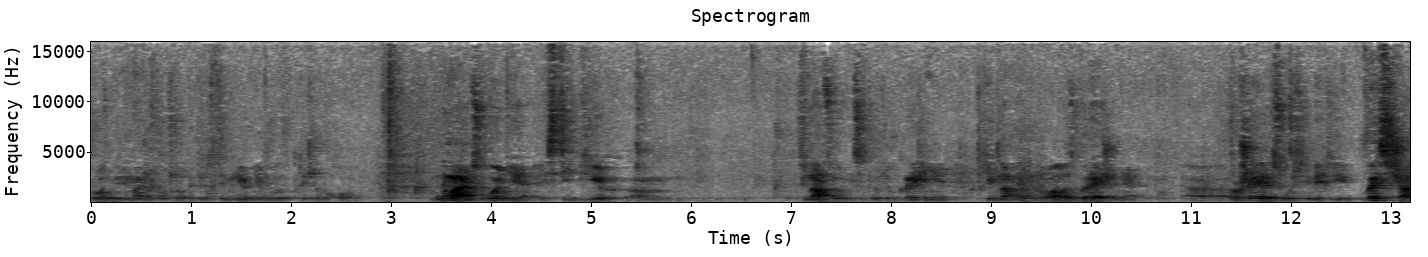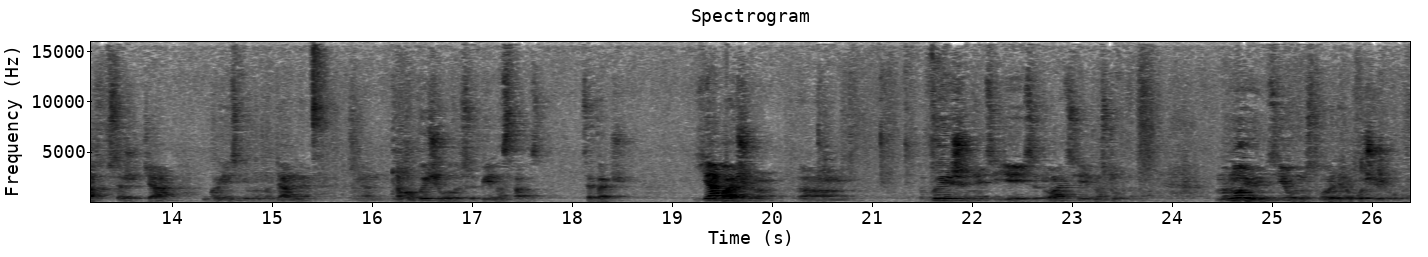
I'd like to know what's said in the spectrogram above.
в розмірі майже 250 мільйонів були фактично поховані. Ми не маємо сьогодні стійких ем, фінансових інституцій в країні, які б нам гарантували збереження е, грошей, ресурсів, які весь час, все життя українські громадяни накопичували собі на старість. Це перше. Я бачу е, вирішення цієї ситуації в наступному. Мною ініційовано створення робочої групи,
